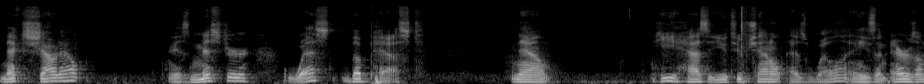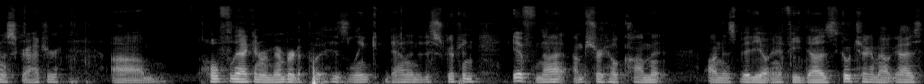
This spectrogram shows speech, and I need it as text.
Next shout out is Mr. West the Pest. Now, he has a YouTube channel as well, and he's an Arizona Scratcher. Um, hopefully I can remember to put his link down in the description. If not, I'm sure he'll comment on this video. And if he does, go check him out, guys.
